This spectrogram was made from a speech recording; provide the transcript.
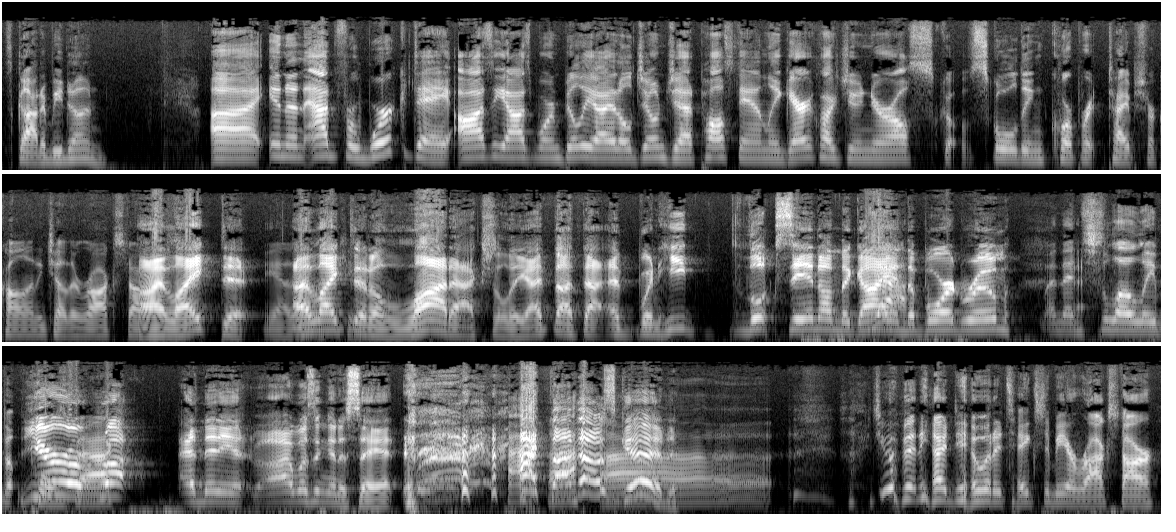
It's got to be done. Uh, in an ad for Workday, Ozzy Osbourne, Billy Idol, Joan Jett, Paul Stanley, Gary Clark Jr. all sc- scolding corporate types for calling each other rock stars. I liked it. Yeah, I liked cute. it a lot. Actually, I thought that uh, when he looks in on the guy Yeah. in the boardroom, and then slowly but pulls you're a back. rock. And then he, I wasn't going to say it. I thought that was good. Do you have any idea what it takes to be a rock star?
